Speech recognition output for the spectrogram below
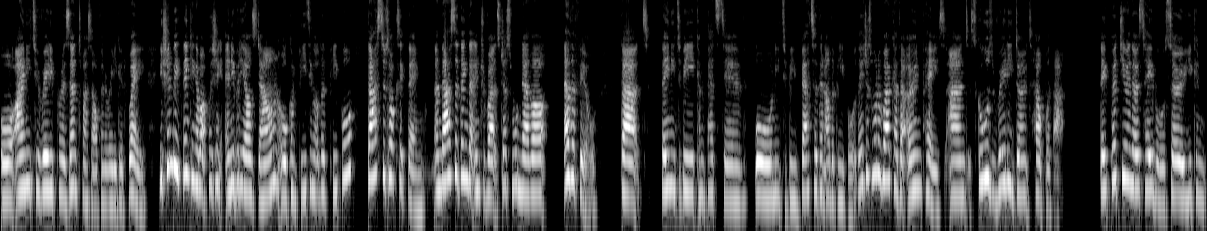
Or I need to really present myself in a really good way. You shouldn't be thinking about pushing anybody else down or competing with other people. That's the toxic thing. And that's the thing that introverts just will never, ever feel that they need to be competitive or need to be better than other people. They just want to work at their own pace and schools really don't help with that. They put you in those tables so you can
